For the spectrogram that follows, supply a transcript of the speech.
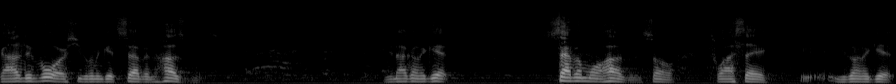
got a divorce, you're going to get seven husbands. You're not going to get seven more husbands. So that's why I say you're going to get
